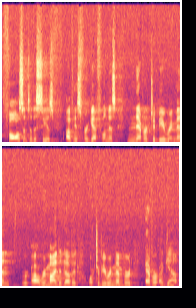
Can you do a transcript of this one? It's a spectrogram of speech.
falls into the sea of his forgetfulness, never to be uh, reminded of it or to be remembered ever again.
